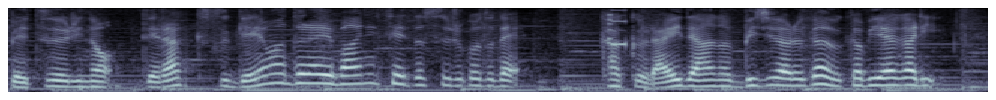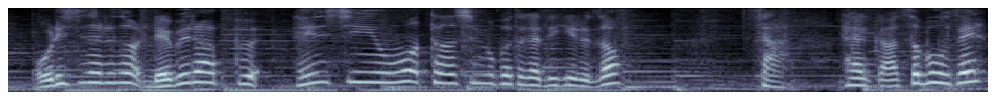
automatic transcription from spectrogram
別売りのデラックスゲーマードライバーにセットすることで各ライダーのビジュアルが浮かび上がりオリジナルのレベルアップ変身音を楽しむことができるぞ。さあ早く遊ぼうぜ。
